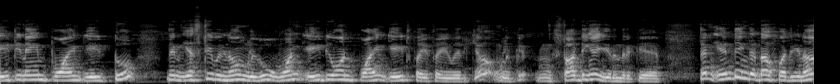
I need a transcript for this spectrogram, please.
eighty nine point eight two then ST பார்த்தீங்கன்னா உங்களுக்கு one eighty one point eight five five வரைக்கும் உங்களுக்கு ஸ்டார்டிங்காக இருந்திருக்கு. தென் எண்டிங் கட் ஆஃப் பார்த்தீங்கன்னா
